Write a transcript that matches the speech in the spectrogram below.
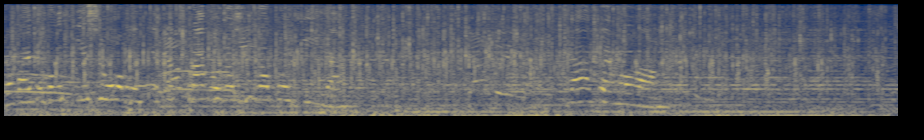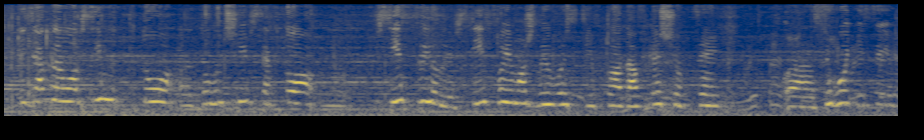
Давайте голосніші області. Це справді важлива подія. Дякуємо вам. І дякуємо всім, хто долучився, хто всі сили, всі свої можливості вкладав те, щоб цей е, сьогодні цей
